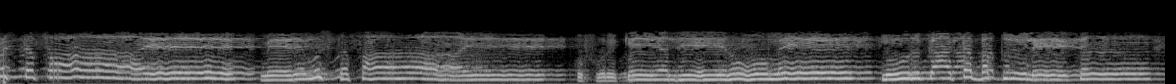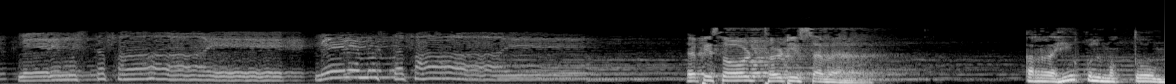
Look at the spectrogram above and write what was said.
مصطفیٰ میرے مصطفیٰ۔ کفر کے اندھیروں میں نور کا طبق لے کر میرے مصطفیٰ میرے مصطفیٰ۔ Episode 37 الرحیق المختوم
